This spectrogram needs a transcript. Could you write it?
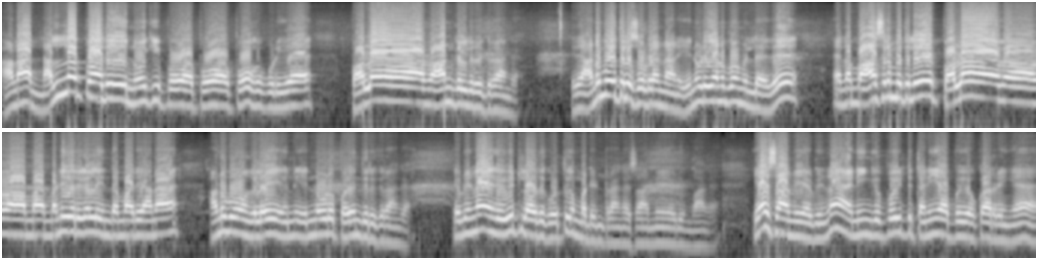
ஆனால் நல்ல பாதையை நோக்கி போ போ போகக்கூடிய பல ஆண்கள் இருக்கிறாங்க. இது அனுபவத்தில் சொல்கிறேன் நான். என்னுடைய அனுபவம் இல்லை இது. நம்ம ஆசிரமத்திலேயே பல ம- மனிதர்கள் இந்த மாதிரியான அனுபவங்களை என் என்னோடு பகிர்ந்துருக்கிறாங்க எப்படின்னா எங்கள் வீட்டில் அதுக்கு ஒத்துக்க மாட்டேன்றாங்க சாமி அப்படிம்பாங்க. ஏன் சாமி அப்படின்னா நீங்கள் போயிட்டு தனியாக போய் உட்காடுறீங்க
